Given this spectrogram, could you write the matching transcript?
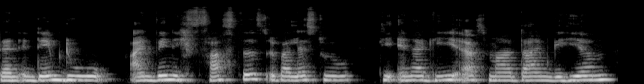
Denn indem du ein wenig fastest, überlässt du die Energie erstmal deinem Gehirn,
